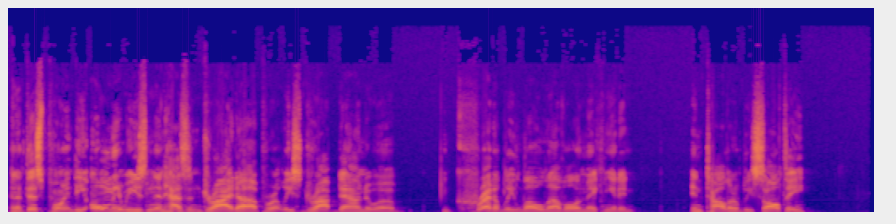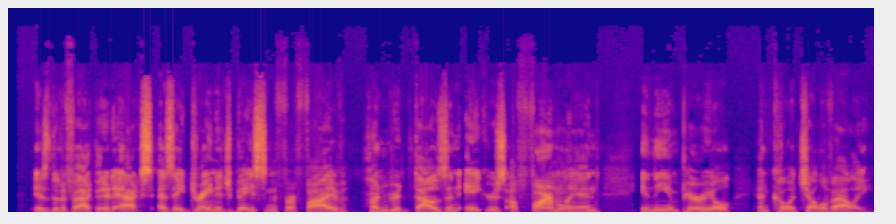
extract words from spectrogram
And at this point, the only reason it hasn't dried up, or at least dropped down to a incredibly low level and making it intolerably salty, is the fact that it acts as a drainage basin for 500,000 acres of farmland in the Imperial and Coachella Valley.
